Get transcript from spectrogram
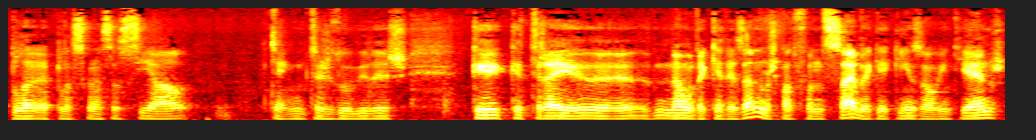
pela, pela Segurança Social, tenho muitas dúvidas que, que terei, eh, não daqui a 10 anos, mas quando for necessário, daqui a 15 ou 20 anos,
